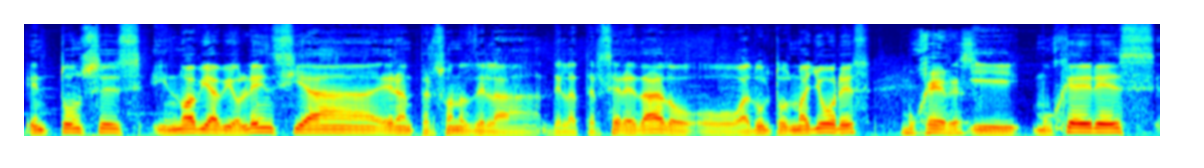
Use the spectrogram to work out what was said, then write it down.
entonces, y no había violencia, eran personas de la, de la tercera edad o, o adultos mayores, Mujeres. y mujeres,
